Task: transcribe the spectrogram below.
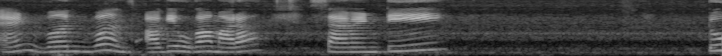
and one ones आगे होगा हमारा seventy two.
